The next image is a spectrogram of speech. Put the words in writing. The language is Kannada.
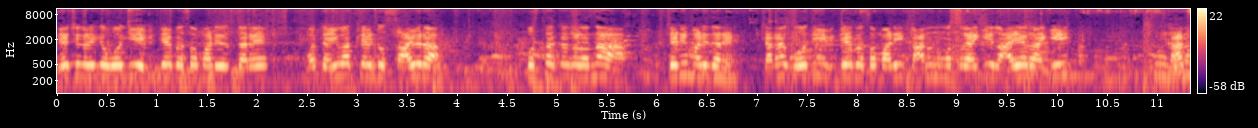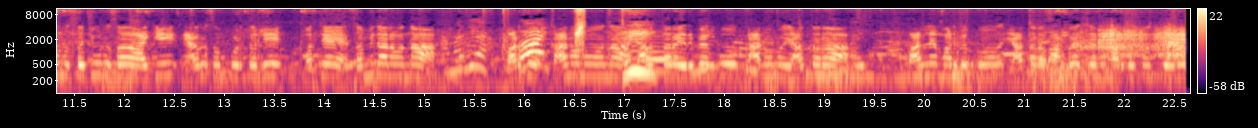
ದೇಶಗಳಿಗೆ ಹೋಗಿ ವಿದ್ಯಾಭ್ಯಾಸ ಮಾಡಿರ್ತಾರೆ ಮತ್ತು ಐವತ್ತೆಂಟು ಸಾವಿರ ಪುಸ್ತಕಗಳನ್ನು ಸ್ಟಡಿ ಮಾಡಿದ್ದಾರೆ. ಚೆನ್ನಾಗಿ ಓದಿ ವಿದ್ಯಾಭ್ಯಾಸ ಮಾಡಿ ಕಾನೂನು ಮಂತ್ರಿ ಆಗಿ ಲಾಯರ್ ಆಗಿ, ಕಾನೂನು ಸಚಿವರು ಸಹ ಆಗಿ ನೆಹರು ಸಂಪುಟದಲ್ಲಿ ಮತ್ತೆ ಸಂವಿಧಾನವನ್ನ ಕಾನೂನನ್ನ ಯಾವ ತರ ಇರಬೇಕು, ಕಾನೂನು ಯಾವ ತರ ಪಾಲನೆ ಮಾಡಬೇಕು, ಯಾವ ತರ ಸಂರಕ್ಷಣೆ ಮಾಡಬೇಕು ಅಂತೇಳಿ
